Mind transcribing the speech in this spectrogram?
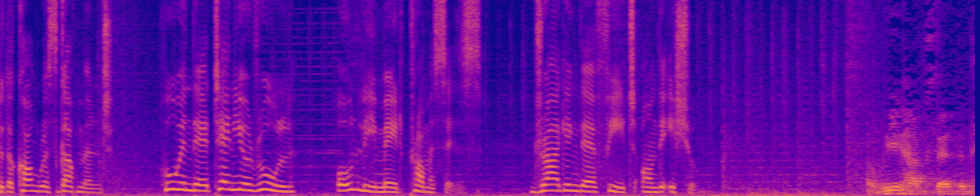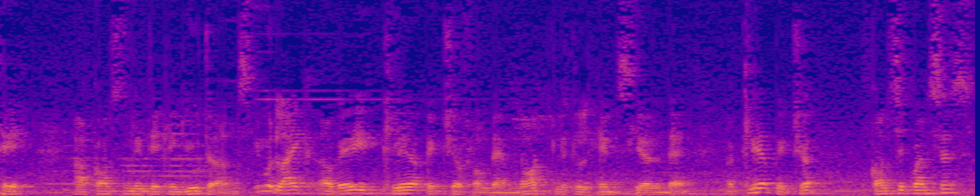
to the Congress government, who in their 10 year rule only made promises, dragging their feet on the issue. We have said that they are constantly taking U turns. We would like a very clear picture from them, not little hints here and there. A clear picture, consequences.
